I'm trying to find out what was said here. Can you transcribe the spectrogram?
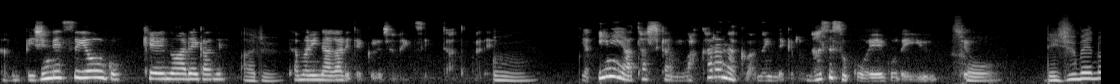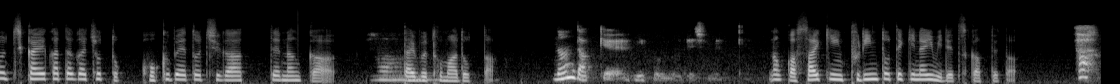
あのビジネス用語系のあれがね、ある。たまに流れてくるじゃない、ツイッターとかで。うん。いや、意味は確かにわからなくはないんだけど、なぜそこを英語で言うそう。レジュメの使い方がちょっと北米と違ってなんかうだいぶ戸惑った。なんだっけ、日本のレジュメって。なんか最近プリント的な意味で使ってた。は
